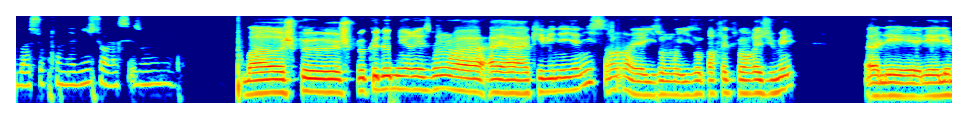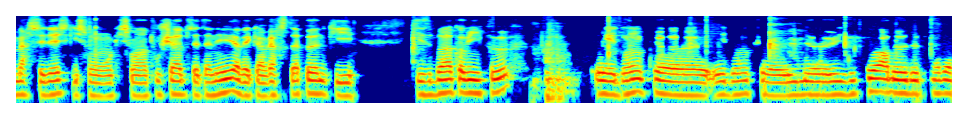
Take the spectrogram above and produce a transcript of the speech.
bah, sur ton avis sur la saison? Bah, je peux, je peux que donner raison à, Kevin et Yanis. Hein. Ils ont, ils ont parfaitement résumé euh, les, les, Mercedes qui sont, qui sont intouchables cette année, avec un Verstappen qui, qui se bat comme il peut, et donc, euh, et donc euh, une, une, victoire de, de euh,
